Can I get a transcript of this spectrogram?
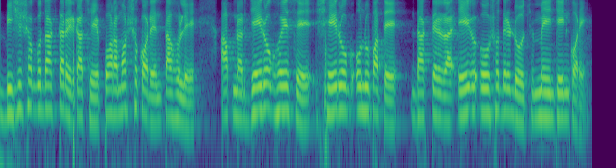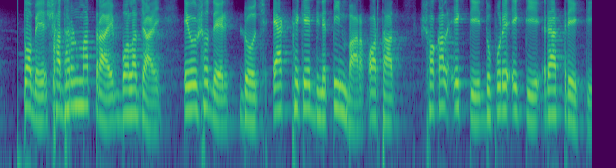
বিশেষজ্ঞ ডাক্তারের কাছে পরামর্শ করেন তাহলে আপনার যেই রোগ হয়েছে সেই রোগ অনুপাতে ডাক্তারেরা এই ঔষধের ডোজ মেনটেন করে। তবে সাধারণ মাত্রায় বলা যায় এই ঔষধের ডোজ এক থেকে দিনে তিনবার, অর্থাৎ সকাল একটি, দুপুরে একটি, রাত্রে একটি।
